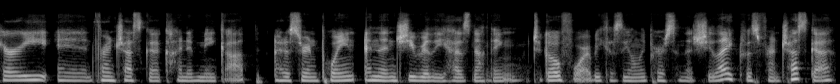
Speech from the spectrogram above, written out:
Harry and Francesca kind of make up at a certain point, And then she really has nothing to go for because the only person that she liked was Francesca.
